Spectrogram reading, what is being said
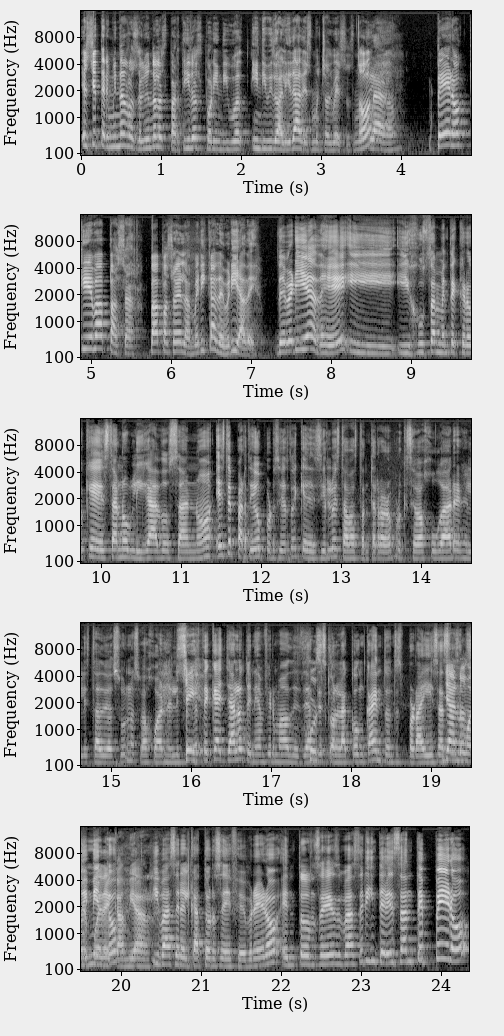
es que terminan resolviendo los partidos por individu- individualidades muchas veces, ¿no? Claro. Pero, ¿qué va a pasar? ¿Va a pasar el América? Debería de. Debería de, y, y justamente creo que están obligados a, ¿no? Este partido, por cierto, hay que decirlo, está bastante raro porque se va a jugar en el Estadio Azul, no se va a jugar en el Estadio Sí. Azteca. Ya lo tenían firmado desde antes con la Conca, entonces por ahí se hace Ya ese no se movimiento. puede cambiar. Y va a ser el 14 de febrero, entonces va a ser interesante, pero...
